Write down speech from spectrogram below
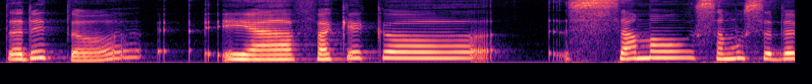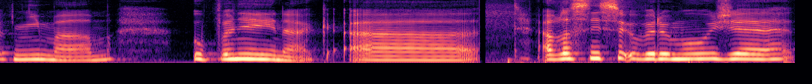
tady to, já fakt jako samou, samu sebe vnímám úplně jinak. A, a vlastně si uvědomuji, že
